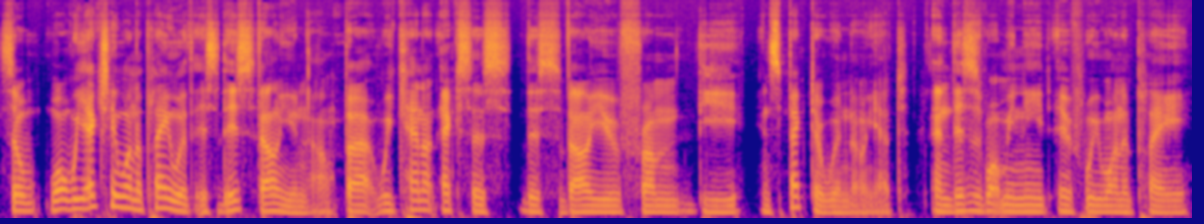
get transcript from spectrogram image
So what we actually want to play with is this value now, but we cannot access this value from the inspector window yet. And this is what we need if we want to play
